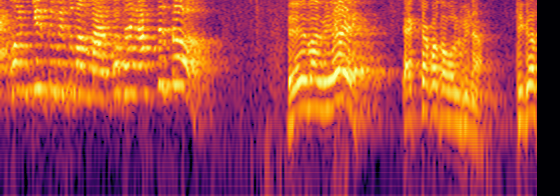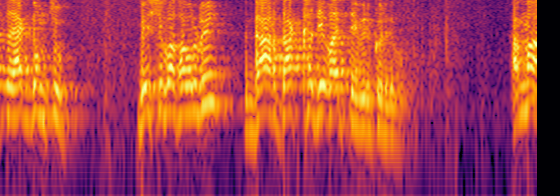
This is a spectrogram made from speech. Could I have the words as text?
এখন কি তুমি তোমার মার কথায় নাচতেছো? এ ভাবি এ! একটা কথা বলবি না ঠিক আছে? একদম চুপ। বেশি কথা বলবি গার দাক্ষা দিয়ে বাড়িতে বের করে দেবো। আম্মা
